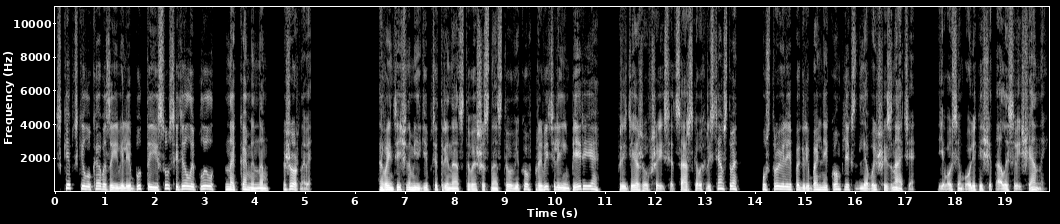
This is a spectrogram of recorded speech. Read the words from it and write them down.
Скептики лукаво заявили, будто Иисус сидел и плыл на каменном жорнове. В античном Египте XIII-XVI веков правители империи, придерживавшиеся царского христианства, устроили погребальный комплекс для высшей знати. Его символика считалась священной.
